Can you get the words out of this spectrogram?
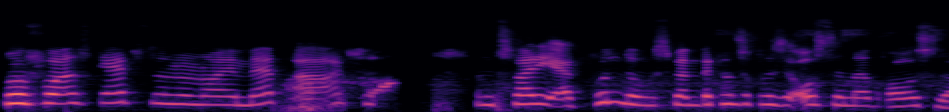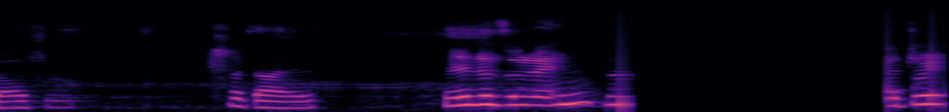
Bevor es gäbe so eine neue Map-Art. Und zwar die Erkundungsmap. Da kannst du quasi aus der Map rauslaufen. Das wäre geil. Wenn du so da hinten. durch-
